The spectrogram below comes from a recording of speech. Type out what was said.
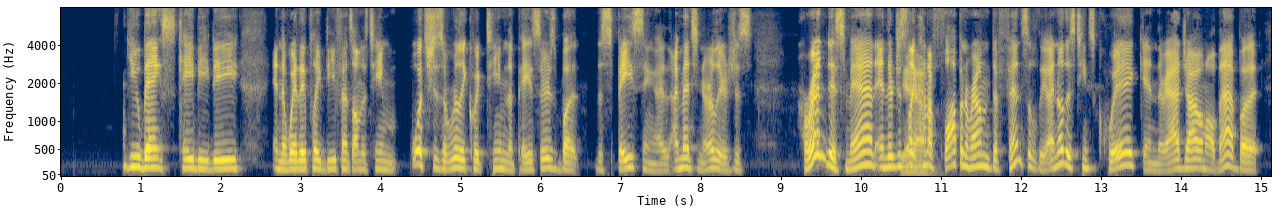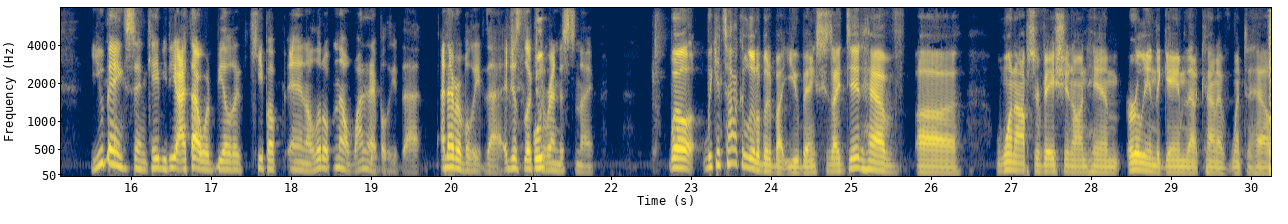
Eubanks, KBD, and the way they play defense on this team, which is a really quick team, the Pacers, but the spacing I, I mentioned earlier is just horrendous, man. And they're just like kind of flopping around defensively. I know this team's quick and they're agile and all that, but Eubanks and KBD, I thought would be able to keep up in a little. No, why did I believe that? I never believed that. It just looked Well- horrendous tonight. Well, we can talk a little bit about Eubanks because I did have uh, one observation on him early in the game that kind of went to hell.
